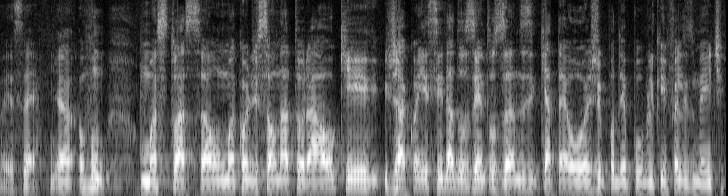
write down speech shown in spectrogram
Pois é, é um, uma situação, uma condição natural que já conhecida há 200 anos e que até hoje o poder público, infelizmente,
